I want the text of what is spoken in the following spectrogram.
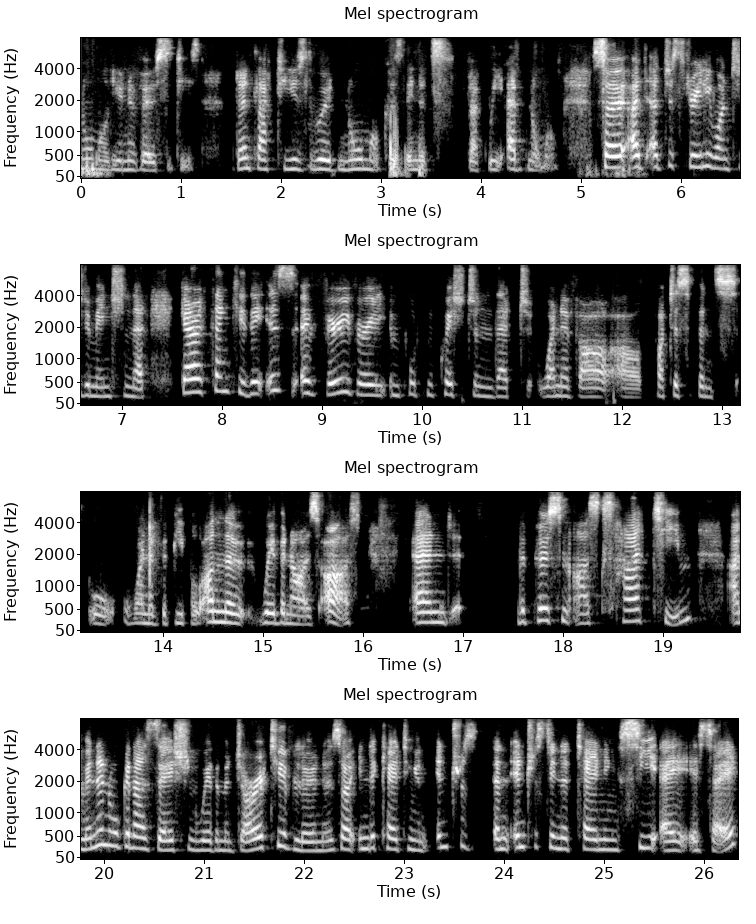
normal universities. I don't like to use the word normal because then it's like we abnormal. So I, I, just really wanted to mention that. Gareth, thank you. There is a very, very important question that one of our, our participants or one of the people on the webinar has asked. And the person asks, Hi team, I'm in an organization where the majority of learners are indicating an interest, an interest in attaining CA(SA)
